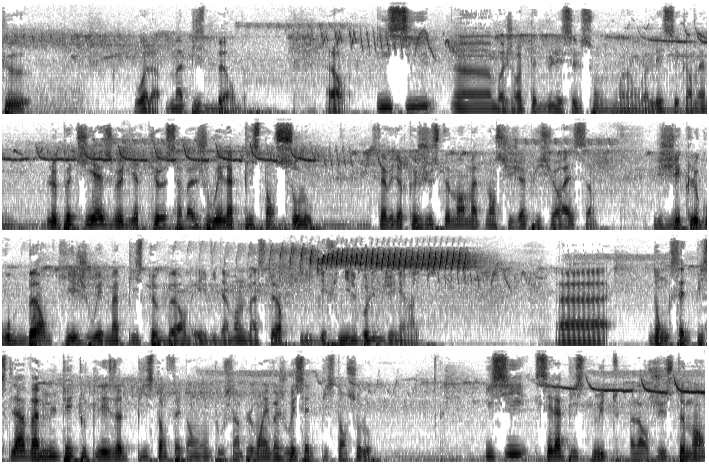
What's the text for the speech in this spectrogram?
que voilà, ma piste bird. Alors ici, euh, bah, j'aurais peut-être dû laisser le son. Voilà, on va le laisser quand même. Le petit S veut dire que ça va jouer la piste en solo. Ça veut dire que justement maintenant, si j'appuie sur S, j'ai que le groupe Bird qui est joué, ma piste Bird et évidemment le master qui définit le volume général. Euh, donc cette piste-là va muter toutes les autres pistes en fait, tout simplement, et va jouer cette piste en solo. Ici, c'est la piste mute. Alors justement,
